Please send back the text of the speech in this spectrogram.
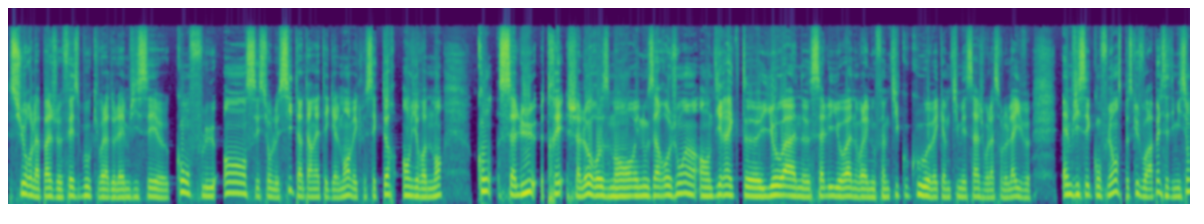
sur la page Facebook voilà, de la MJC euh, Confluence et sur le site internet également avec le secteur environnement qu'on salue très chaleureusement. Il nous a rejoint en direct euh, Johan. Salut Johan, voilà, il nous fait un petit coucou avec un petit message voilà, sur le live MJC Confluence parce que je vous rappelle, cette émission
